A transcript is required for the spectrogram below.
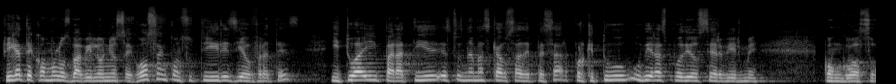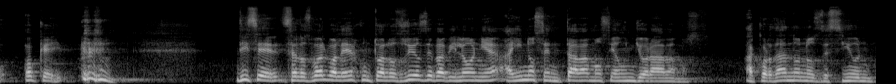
Fíjate cómo los babilonios se gozan con sus tigres y eufrates, y tú ahí, para ti, esto es nada más causa de pesar, porque tú hubieras podido servirme con gozo. Ok. Dice, se los vuelvo a leer, junto a los ríos de Babilonia, ahí nos sentábamos y aún llorábamos, acordándonos de Sión.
